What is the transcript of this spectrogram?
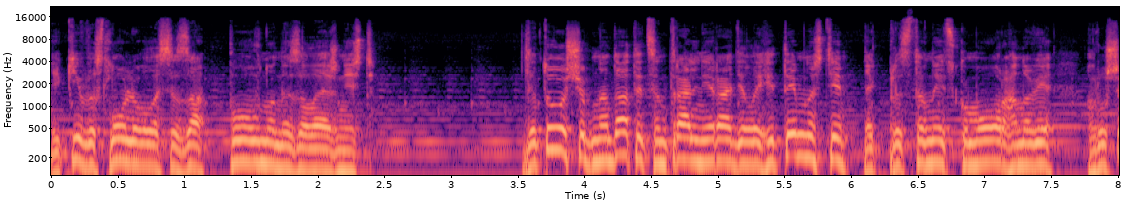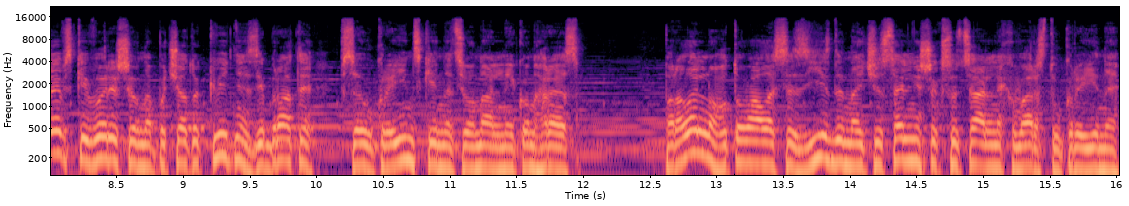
які висловлювалися за повну незалежність. Для того, щоб надати Центральній Раді легітимності як представницькому органові, Грушевський вирішив на початок квітня зібрати всеукраїнський національний конгрес. Паралельно готувалися з'їзди найчисельніших соціальних верст України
